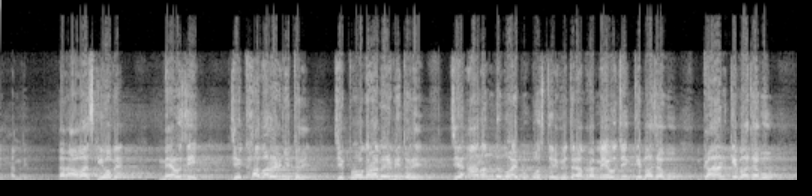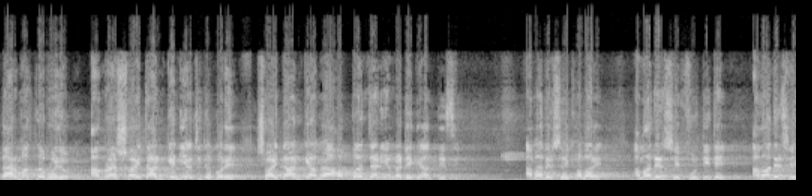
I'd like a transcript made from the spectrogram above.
বিহামদি। তার আওয়াজ কি হবে? মিউজিক যে খাবারের ভিতরে, যে প্রোগ্রামের ভিতরে যে আনন্দময় বস্তুর ভেতরে আমরা মিউজিককে বাজাবো, গানকে বাজাবো, তার মতলব হলো আমরা শয়তানকে নিয়োজিত করে, শয়তানকে আমরা আহ্বান জানিয়ে আমরা ডেকে আনতেছি। আমাদের সেই খাবারে, আমাদের সেই ফুর্তিতে, আমাদের সেই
